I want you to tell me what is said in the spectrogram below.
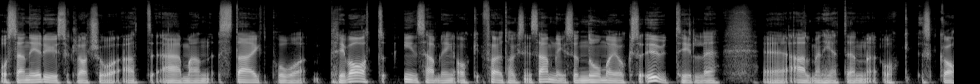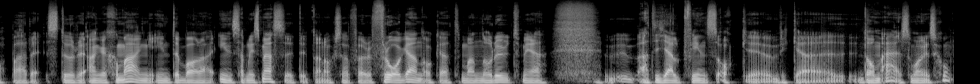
Och sen är det ju såklart så att är man starkt på privat insamling och företagsinsamling så når man ju också ut till eh, allmänheten och skapar större engagemang, inte bara insamlingsmässigt utan också för frågan och att man når ut med eh, att hjälp finns och eh, vilka de är som organisation.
